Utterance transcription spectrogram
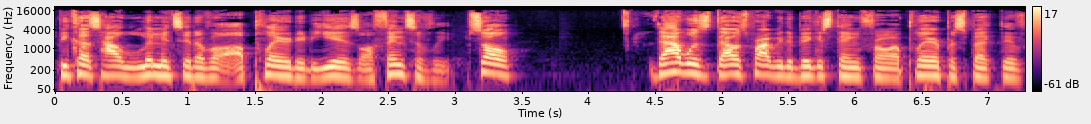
because how limited of a, a player that he is offensively. So that was, that was probably the biggest thing from a player perspective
